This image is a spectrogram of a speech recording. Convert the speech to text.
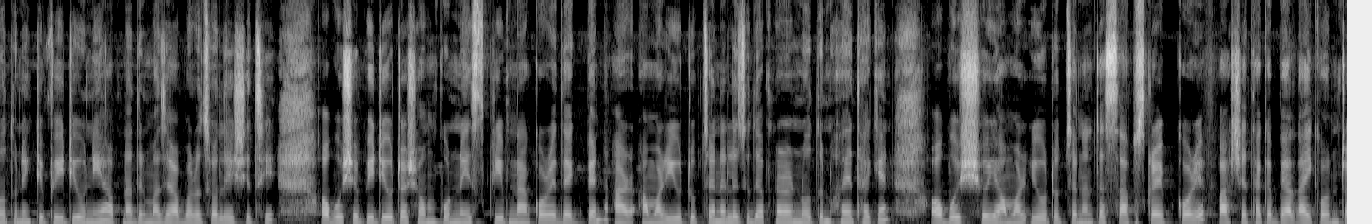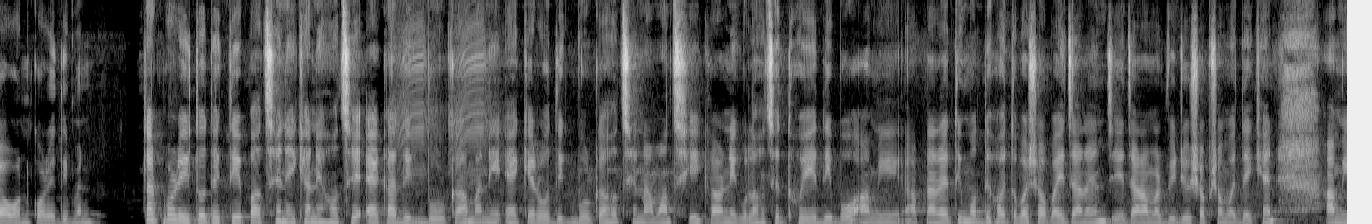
নতুন একটি ভিডিও নিয়ে আপনাদের মাঝে আবারও চলে এসেছি। অবশ্যই ভিডিওটা সম্পূর্ণ স্ক্রিপ্ট না করে দেখবেন। আর আমার ইউটিউব চ্যানেলে যদি আপনারা নতুন হয়ে থাকেন, অবশ্যই আমার ইউটিউব চ্যানেলটা সাবস্ক্রাইব করে পাশে থাকা বেল আইকনটা অন করে দিবেন। তারপর এই তো দেখতেই পাচ্ছেন, এখানে হচ্ছে একাধিক বোরকা মানে একের অধিক বোরকা হচ্ছে নামাচ্ছি, কারণ এগুলো হচ্ছে ধুয়ে দিব। আমি, আপনারা ইতিমধ্যে হয়তোবা সবাই জানেন যে, যারা আমার ভিডিও সব সময় দেখেন, আমি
